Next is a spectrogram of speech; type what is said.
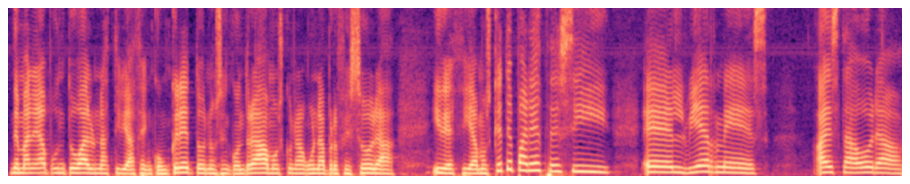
de manera puntual una actividad en concreto, nos encontrábamos con alguna profesora y decíamos, ¿qué te parece si el viernes a esta hora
